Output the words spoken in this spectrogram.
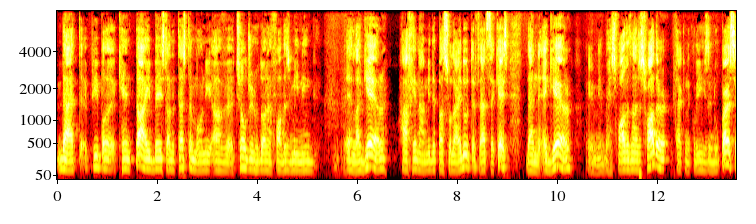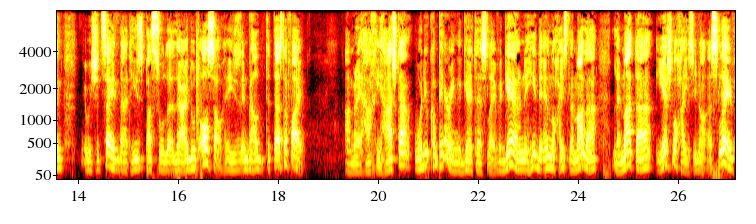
that people can't die based on the testimony of children who don't have fathers, meaning elager if that's the case, then Eger, I mean, his father's not his father, technically, he's a new person. We should say that he's pasul le'idut also. He's invalid to testify. Amre hachi hashta. What are you comparing a ger to a slave? A ger nehid en lo hais lemala lemata yesh lo hais. You know, a slave.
